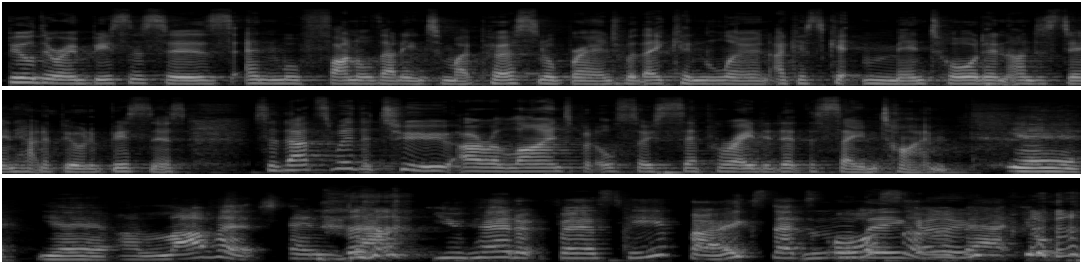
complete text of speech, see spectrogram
build their own businesses and we'll funnel that into my personal brand where they can learn i guess get mentored and understand how to build a business. So that's where the two are aligned but also separated at the same time. Yeah yeah. I love it. And uh, you heard it first here folks. That's mm, awesome you about your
